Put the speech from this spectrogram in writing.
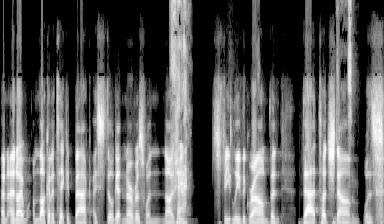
and and I I'm not going to take it back. I still get nervous when Najee's feet leave the ground, but that touchdown was awesome.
